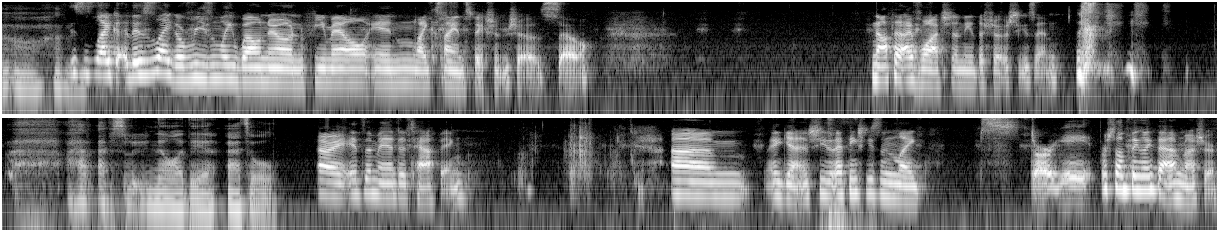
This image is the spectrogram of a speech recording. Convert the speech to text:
This is like this is like a reasonably well-known female in like science fiction shows. So, not that I've watched any of the shows she's in. I have absolutely no idea at all. All right, it's Amanda Tapping. Um, again, she's I think she's in like Stargate or something like that. I'm not sure.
